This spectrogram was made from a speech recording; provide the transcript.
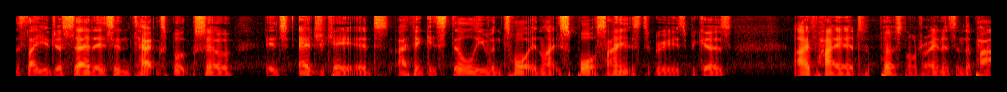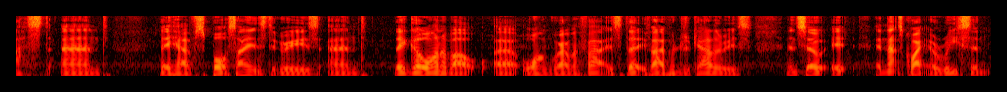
it's like you just said, it's in textbooks, so it's educated. I think it's still even taught in like sports science degrees because I've hired personal trainers in the past, and they have sports science degrees, and they go on about uh, one gram of fat is thirty five hundred calories, and so it, and that's quite a recent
